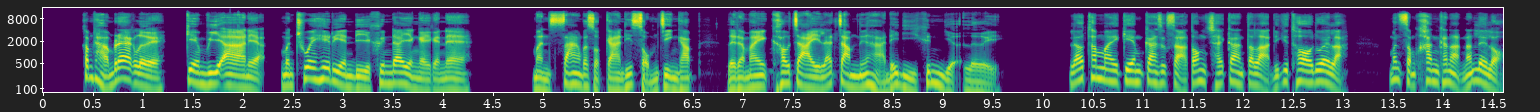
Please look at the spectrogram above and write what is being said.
ๆคำถามแรกเลย เกม VR เนี่ยมันช่วยให้เรียนดีขึ้นได้ยังไงกันแน่ มันสร้างประสบการณ์ที่สมจริงครับ เลยทำให้เข้าใจและจำเนื้อหาได้ดีขึ้นเยอะเลย แล้วทำไมเกมการศึกษาต้องใช้การตลาดดิจิทัลด้วยล่ะ มันสำคัญขนาดนั้นเลยเหรอ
